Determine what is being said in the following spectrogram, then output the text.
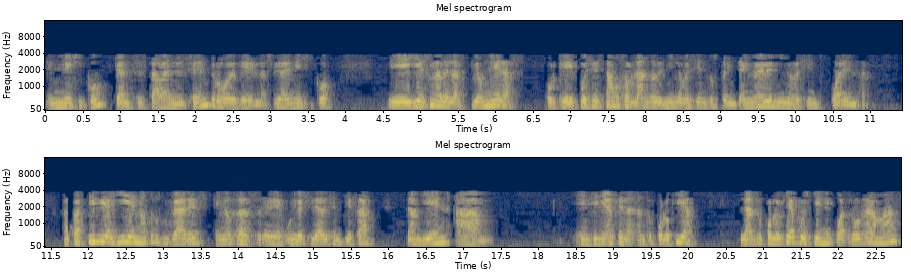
en México, que antes estaba en el centro de la Ciudad de México, eh, y es una de las pioneras, porque pues estamos hablando de 1939-1940. A partir de allí, en otros lugares, en otras eh, universidades, empieza también a enseñarse la antropología. La antropología pues tiene cuatro ramas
